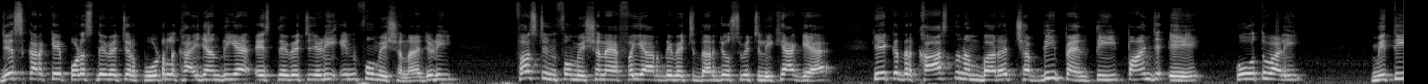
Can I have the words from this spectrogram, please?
ਜਿਸ ਕਰਕੇ ਪੁਲਿਸ ਦੇ ਵਿੱਚ ਰਿਪੋਰਟ ਲਿਖਾਈ ਜਾਂਦੀ ਹੈ, ਇਸ ਦੇ ਵਿੱਚ ਜਿਹੜੀ ਇਨਫੋਰਮੇਸ਼ਨ ਹੈ, ਜਿਹੜੀ first information F I R ਦੇ ਵਿੱਚ ਦਰਜ ਉਸ ਵਿੱਚ ਲਿਖਿਆ ਗਿਆ ਹੈ ਕਿ ਇੱਕ ਦਰਖਾਸਤ ਨੰਬਰ 26355A ਕੋਤਵਾਲੀ ਮਿਤੀ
